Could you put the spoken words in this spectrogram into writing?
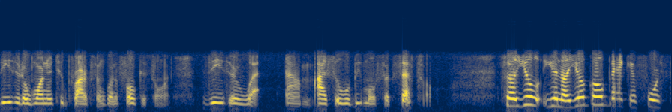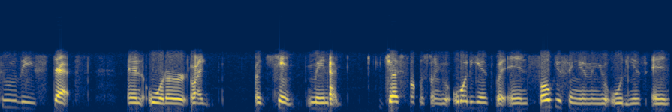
these are the one or two products I'm going to focus on. These are what um, I feel will be most successful. So you'll you know you'll go back and forth through these steps in order like you can't may not just focus on your audience, but in focusing in on your audience and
